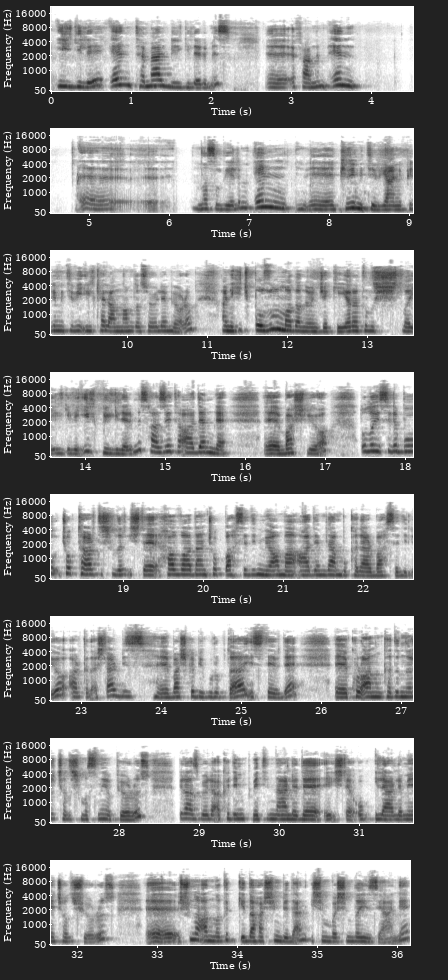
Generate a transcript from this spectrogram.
ilgili en temel bilgilerimiz e, efendim en e, nasıl diyelim en e, primitif yani primitivi ilkel anlamda söylemiyorum. Hani hiç bozulmadan önceki yaratılışla ilgili ilk bilgilerimiz Hazreti Adem'le e, başlıyor. Dolayısıyla bu çok tartışılır. İşte Havva'dan çok bahsedilmiyor ama Adem'den bu kadar bahsediliyor. Arkadaşlar biz e, başka bir grupta İstev'de e, Kur'an'ın kadınları çalışmasını yapıyoruz. Biraz böyle akademik metinlerle de e, işte o ilerlemeye çalışıyoruz. E, şunu anladık ki daha şimdiden işin başındayız yani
